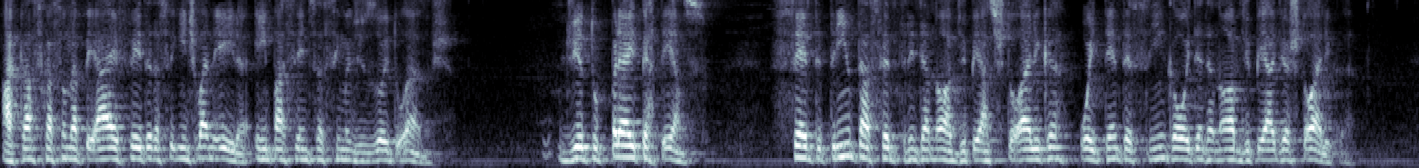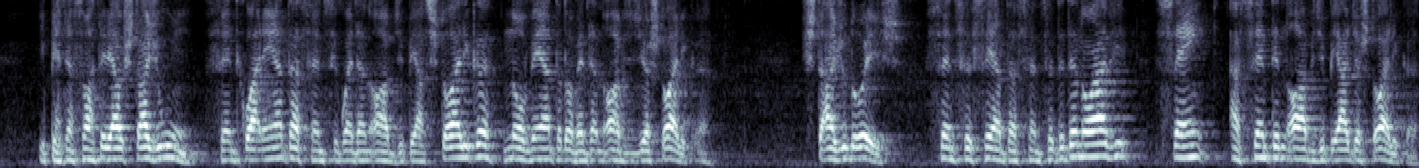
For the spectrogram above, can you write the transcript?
A classificação da PA é feita da seguinte maneira em pacientes acima de 18 anos dito pré-hipertenso, 130 a 139 de PA sistólica, 85 a 89 de PA diastólica. Hipertensão arterial estágio 1, 140 a 159 de PA sistólica, 90 a 99 de diastólica. Estágio 2, 160 a 179, 100 a 109 de PA diastólica.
